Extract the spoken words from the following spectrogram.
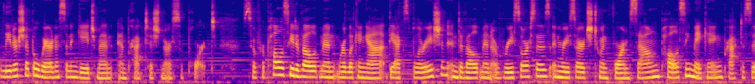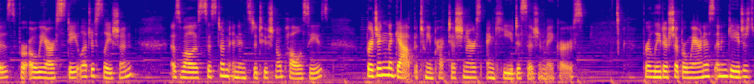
leadership awareness and engagement, and practitioner support. So for policy development, we're looking at the exploration and development of resources and research to inform sound policy making practices for OER state legislation, as well as system and institutional policies, bridging the gap between practitioners and key decision makers. For leadership awareness and engage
